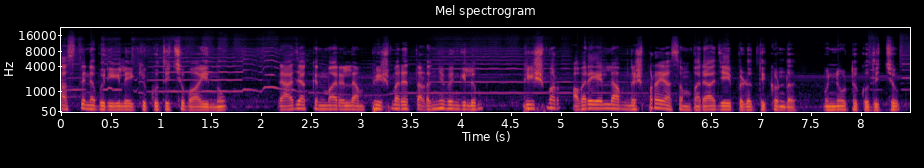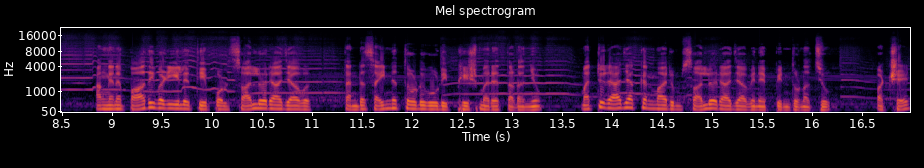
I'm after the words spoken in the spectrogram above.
ഹസ്തിനപുരിയിലേക്ക് കുതിച്ചുപായുന്നു രാജാക്കന്മാരെല്ലാം ഭീഷ്മരെ തടഞ്ഞുവെങ്കിലും ഭീഷ്മർ അവരെയെല്ലാം നിഷ്പ്രയാസം പരാജയപ്പെടുത്തിക്കൊണ്ട് മുന്നോട്ട് കുതിച്ചു. അങ്ങനെ പാതി വഴിയിലെത്തിയപ്പോൾ സാല്വ രാജാവ് തന്റെ സൈന്യത്തോടുകൂടി ഭീഷ്മരെ തടഞ്ഞു. മറ്റു രാജാക്കന്മാരും സാല്വ രാജാവിനെ പിന്തുണച്ചു. പക്ഷേ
